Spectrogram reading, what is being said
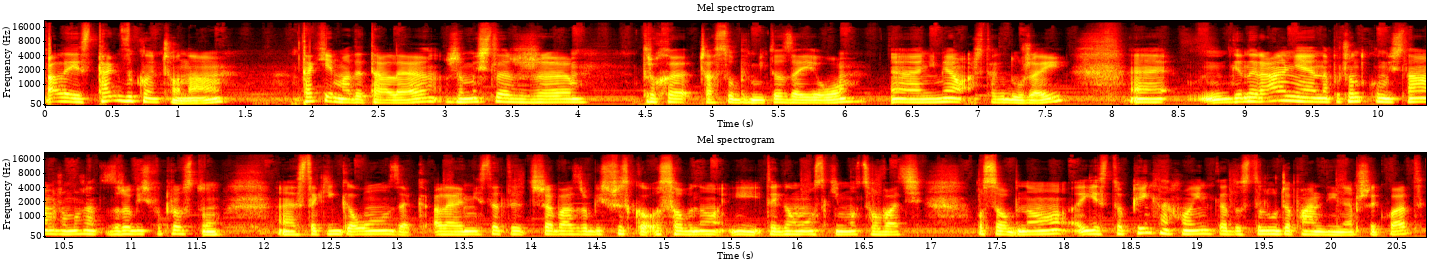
ale jest tak wykończona, takie ma detale, że myślę, że trochę czasu by mi to zajęło. E, Nie miałam aż tak dłużej. E, Generalnie na początku myślałam, że można to zrobić po prostu e, z takich gałązek, ale niestety trzeba zrobić wszystko osobno i te gałązki mocować osobno. Jest to piękna choinka do stylu Japandi na przykład.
